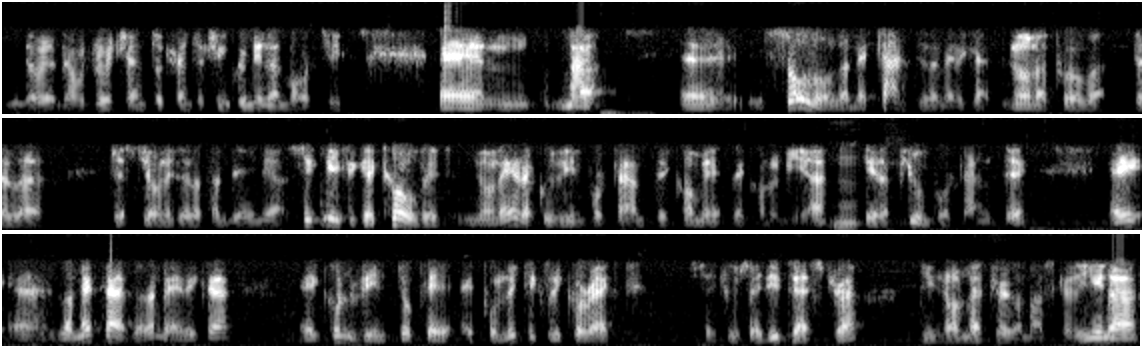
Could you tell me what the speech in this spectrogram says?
dove abbiamo 235 mila morti. Um, ma eh, solo la metà dell'America non approva della gestione della pandemia. Significa che Covid non era così importante come l'economia, mm. che era più importante, e eh, la metà dell'America è convinto che è politically correct, se tu sei di destra, di non mettere la mascherina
